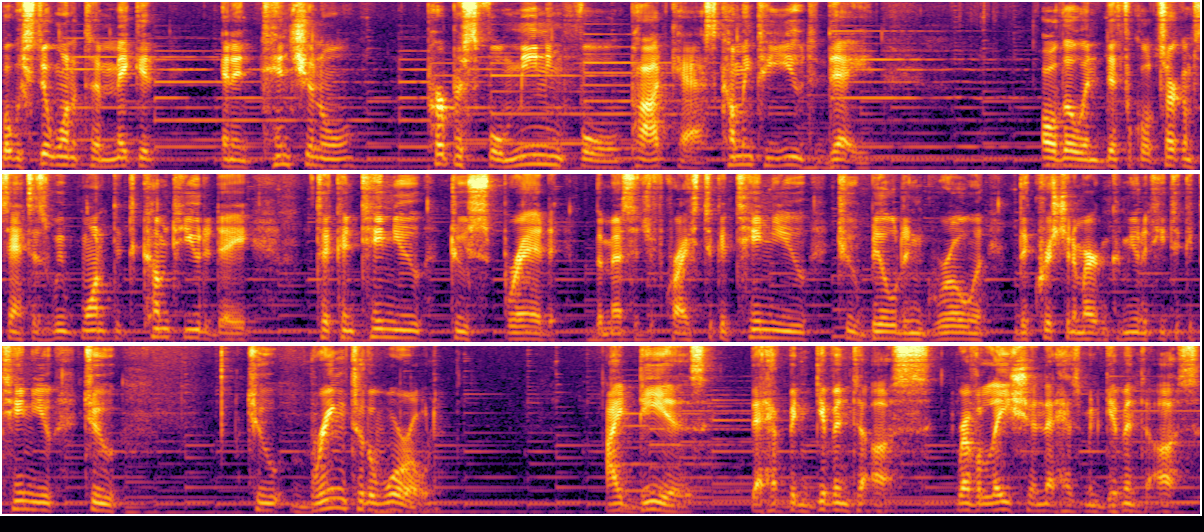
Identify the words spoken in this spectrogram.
But we still wanted to make it an intentional, purposeful, meaningful podcast coming to you today. Although in difficult circumstances, we wanted to come to you today to continue to spread the message of Christ, to continue to build and grow the Christian American community, to continue to to bring to the world ideas that have been given to us, revelation that has been given to us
